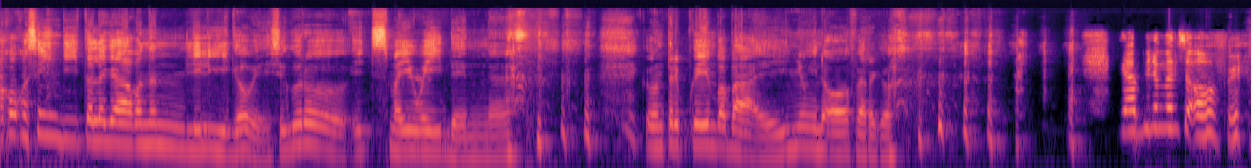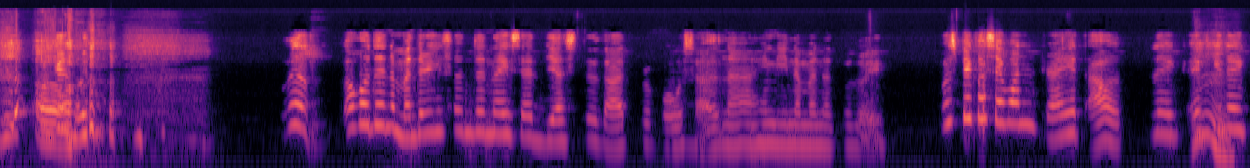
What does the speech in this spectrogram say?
ako kasi hindi talaga ako nanliligaw eh. Siguro, it's my way din na kung trip ko yung babae, yun yung ino-offer ko. Grabe naman sa offer. Ganun. well, ako din naman, the reason din I said yes to that proposal na hindi naman natuloy was because I want to try it out. Like, I feel Hmm. like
